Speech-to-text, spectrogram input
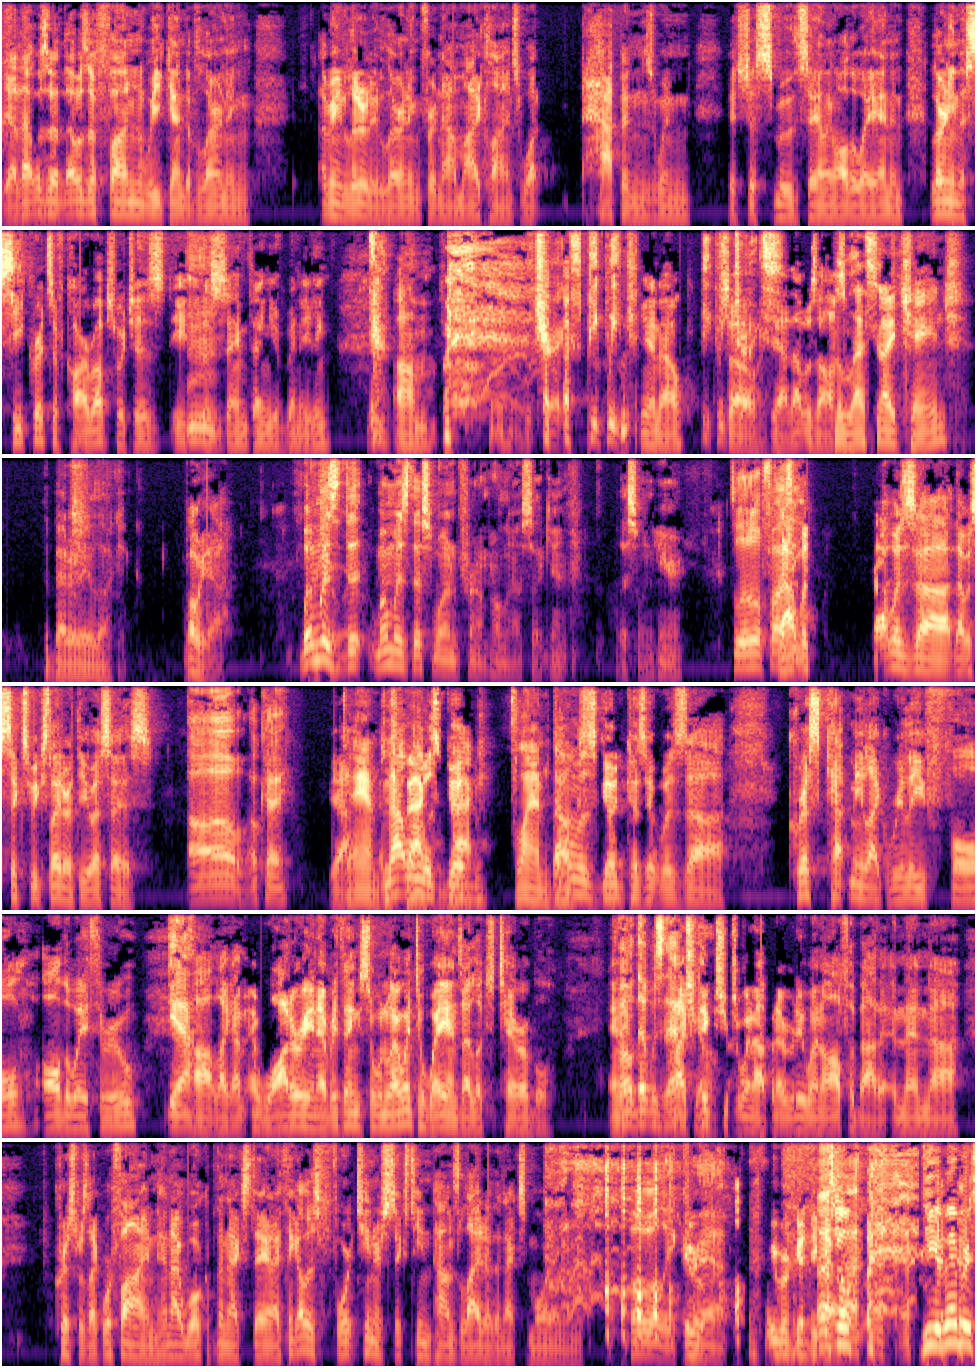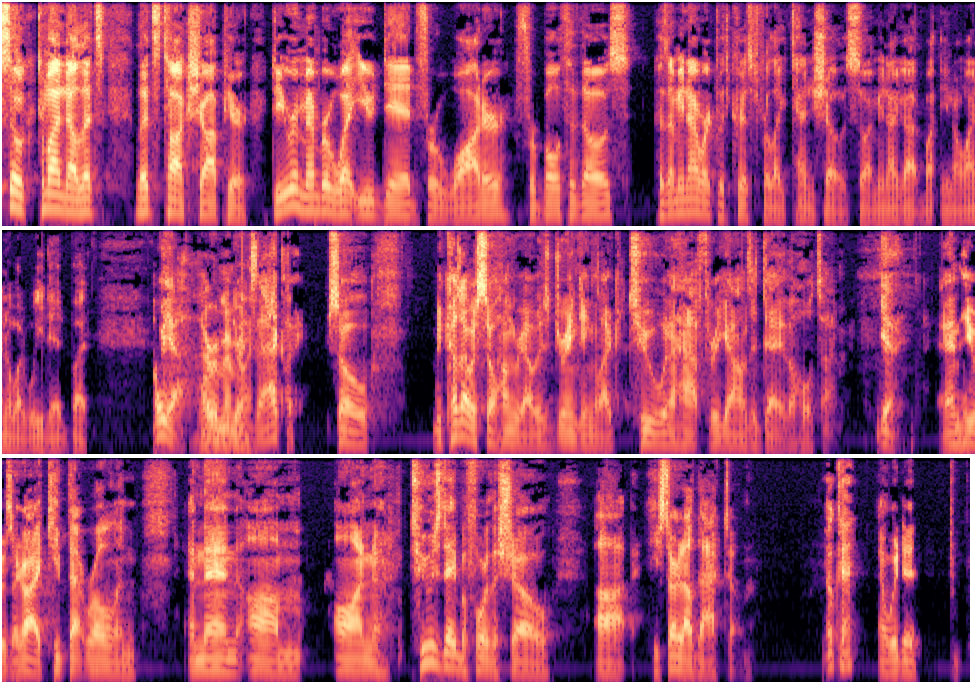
Yeah, that was a that was a fun weekend of learning. I mean, literally learning for now my clients what happens when it's just smooth sailing all the way in, and learning the secrets of carb ups, which is eat the Mm. same thing you've been eating. Yeah. Um, the tricks, peak week, you know. peak week So tricks. yeah, that was awesome. The less I change, the better they look. Oh yeah. When For was sure. the when was this one from? Hold on a second. This one here. It's a little fuzzy. That was that was uh that was six weeks later at the USA's. oh, okay. Yeah. Damn, And that one was good. back. Slam That one was good because it was uh Chris kept me like really full all the way through. Yeah. Uh like I'm and watery and everything. So when I went to weigh-ins, I looked terrible. And oh, it- that was that my show. pictures went up and everybody went off about it. And then uh Chris was like, We're fine. And I woke up the next day and I think I was 14 or 16 pounds lighter the next morning. Holy crap! we were good to go. So- Do you remember? So come on now, let's let's talk shop here. Do you remember what you did for water for both of those? Because I mean, I worked with Chris for like ten shows, so I mean, I got you know, I know what we did, but Oh yeah, I remember exactly. So because I was so hungry, I was drinking like two and a half, three gallons a day the whole time. yeah. And he was like, "All right, keep that rolling." And then um, on Tuesday before the show, uh, he started aldactone, Okay. and we did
